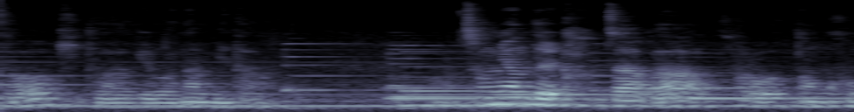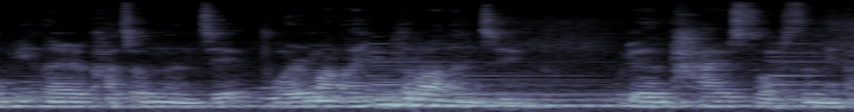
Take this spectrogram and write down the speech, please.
위해서 기도하기 원합니다. 어, 청년들 각자가 서로 어떤 고민을 가졌는지 또 얼마나 힘들어하는지 우리는 다 알 수 없습니다.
